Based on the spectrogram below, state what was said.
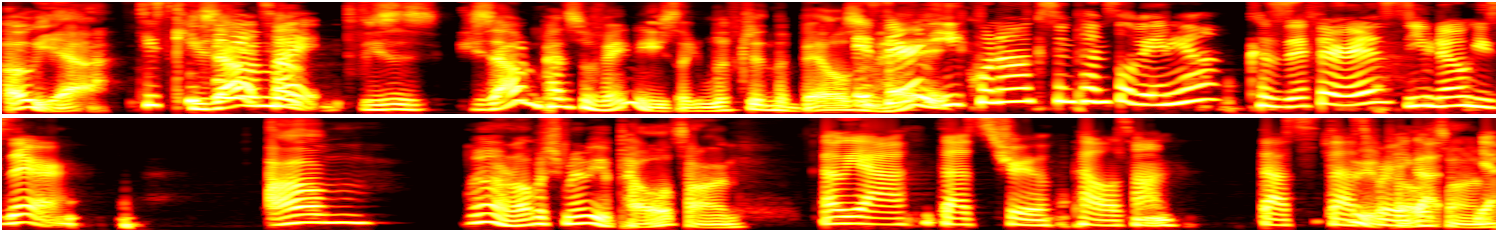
Oh yeah, He's keeping he's out it in tight. the he's he's out in Pennsylvania. He's like lifting the bales. Is there an. Equinox in Pennsylvania? Because if there is, you know he's there. um? I don't know, but maybe a Peloton. Oh yeah, that's true. Peloton. That's that's Maybe where you got. Yeah.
